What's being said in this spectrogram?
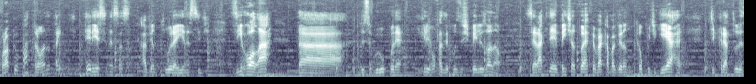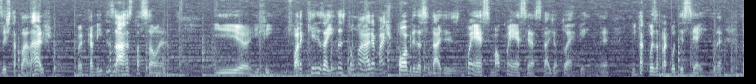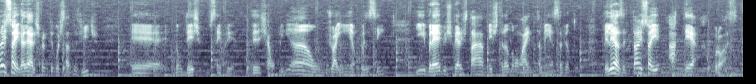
próprio patrono tá interesse nessa aventura aí, nesse desenrolar da, desse grupo, né? O que, eles vão fazer com os espelhos ou não. Será que de repente Antuérpia vai acabar virando um campo de guerra de criaturas extraplanares? Vai ficar meio bizarra a situação, né? E, enfim, fora que eles ainda estão na área mais pobre da cidade, eles não conhecem, mal conhecem a cidade de Antuérpia ainda, né? muita coisa para acontecer ainda, né? Então é isso aí, galera. Espero que tenham gostado do vídeo. É, não deixe, como sempre, deixar uma opinião, um joinha, coisa assim. E em breve eu espero estar mestrando online também essa aventura. Beleza? Então é isso aí. Até a próxima.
